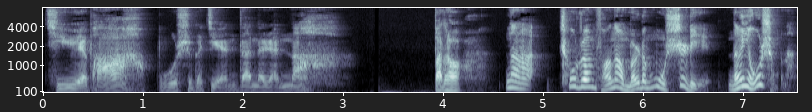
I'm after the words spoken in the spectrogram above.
七月爬不是个简单的人呐。把头，那抽砖防盗门的墓室里能有什么呢？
